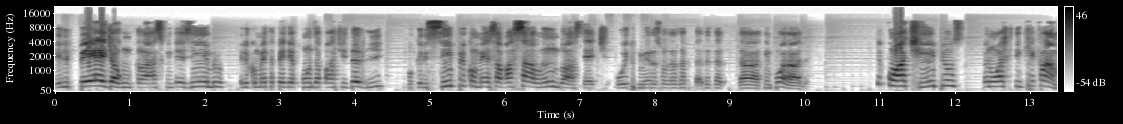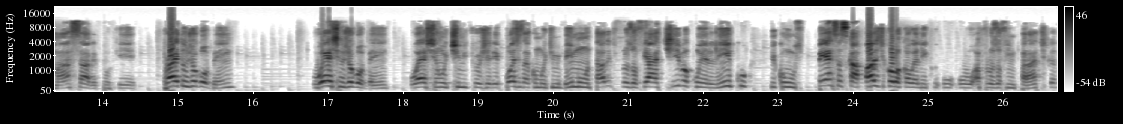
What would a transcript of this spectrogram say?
ele perde algum clássico em dezembro, ele começa a perder pontos a partir dali, porque ele sempre começa avassalando as sete, oito primeiras rodadas da, da, da temporada. E com a Champions, eu não acho que tem que reclamar, sabe? Porque Brighton jogou bem. O West Ham jogou bem. O West Ham é um time que hoje ele pode estar como um time bem montado, de filosofia ativa, com elenco e com peças capazes de colocar o elenco, o, o, a filosofia em prática.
